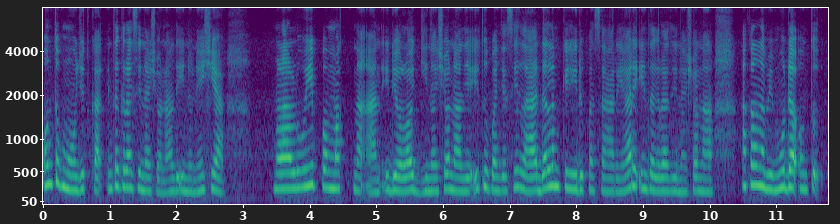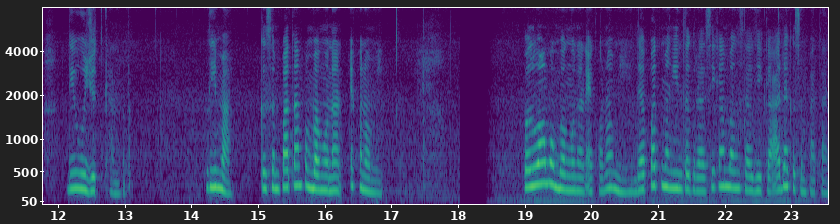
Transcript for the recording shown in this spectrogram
untuk mewujudkan integrasi nasional di Indonesia melalui pemaknaan ideologi nasional yaitu Pancasila dalam kehidupan sehari-hari integrasi nasional akan lebih mudah untuk diwujudkan. 5. Kesempatan pembangunan ekonomi Peluang pembangunan ekonomi dapat mengintegrasikan bangsa jika ada kesempatan,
